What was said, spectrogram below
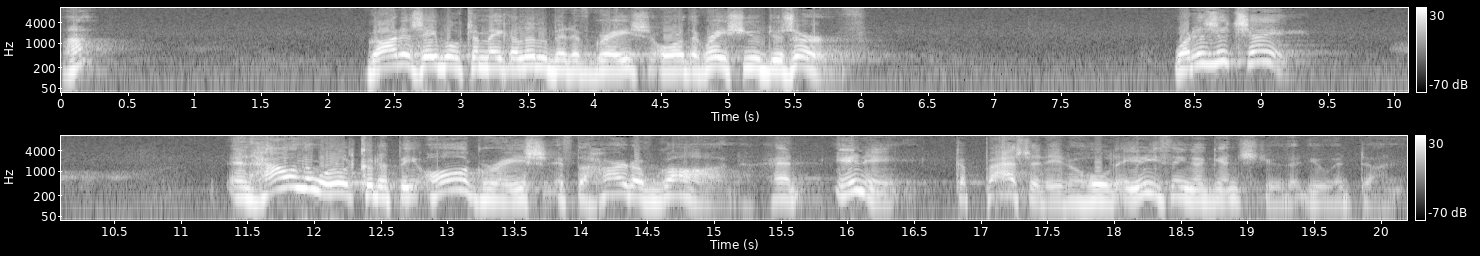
Huh? God is able to make a little bit of grace or the grace you deserve. What does it say? And how in the world could it be all grace if the heart of God had any capacity to hold anything against you that you had done?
